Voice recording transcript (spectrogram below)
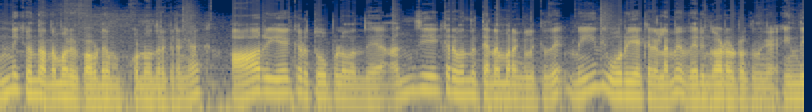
இன்றைக்கி வந்து அந்த மாதிரி ஒரு ப்ராப்பர்ட்டி கொண்டு வந்திருக்கிறேங்க. ஆறு ஏக்கர் தோப்பில் வந்து அஞ்சு ஏக்கர் வந்து தென்னை மரங்கள் இருக்குது மீதி ஒரு ஏக்கர் எல்லாமே வெறுங்காடோடு இருக்குதுங்க இந்த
